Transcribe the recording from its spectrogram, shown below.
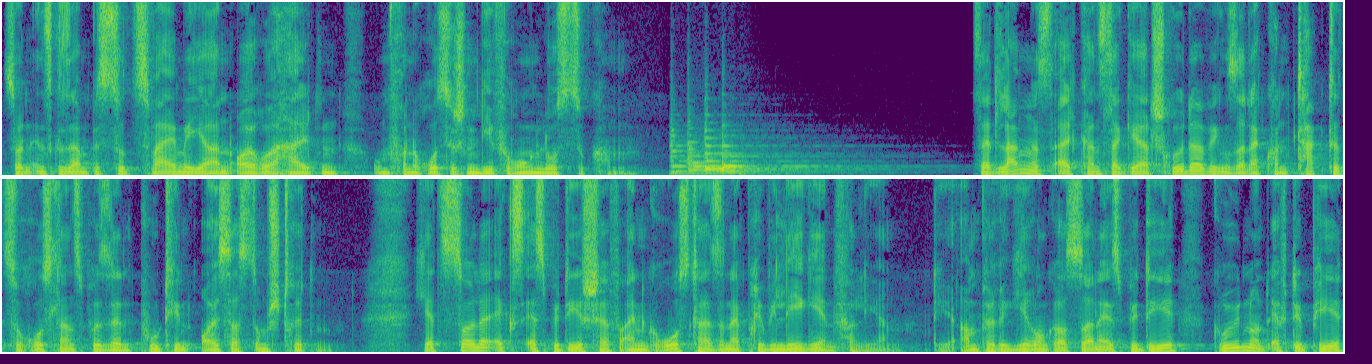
sollen insgesamt bis zu zwei Milliarden Euro erhalten, um von russischen Lieferungen loszukommen. Seit langem ist Altkanzler Gerhard Schröder wegen seiner Kontakte zu Russlands Präsident Putin äußerst umstritten. Jetzt soll der Ex-SPD-Chef einen Großteil seiner Privilegien verlieren. Die Ampelregierung aus seiner SPD, Grünen und FDP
